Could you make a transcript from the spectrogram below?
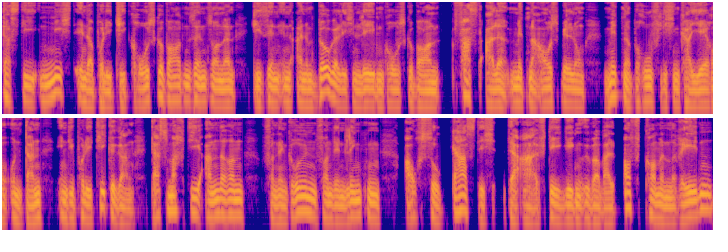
dass die nicht in der Politik groß geworden sind, sondern die sind in einem bürgerlichen Leben groß geworden, fast alle mit einer Ausbildung, mit einer beruflichen Karriere und dann in die Politik gegangen. Das macht die anderen von den Grünen, von den Linken auch so garstig der AfD gegenüber, weil oft kommen Reden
